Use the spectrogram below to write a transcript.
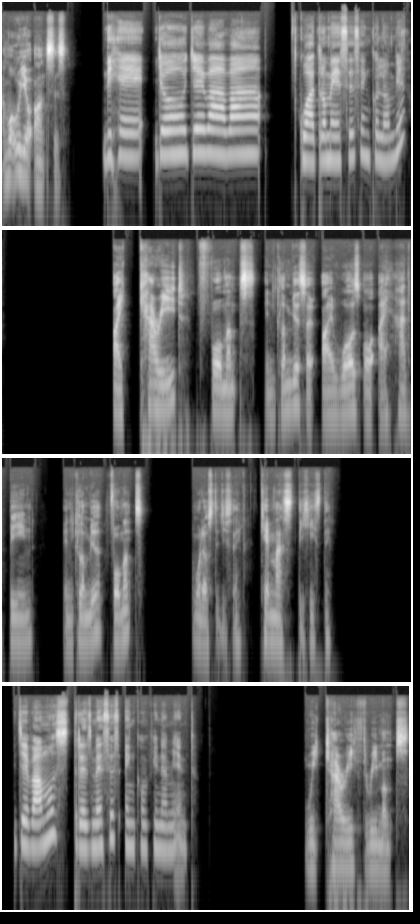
And what were your answers? Dije, yo llevaba cuatro meses en Colombia. I carried four months in Colombia. So, I was or I had been in Colombia four months. And what else did you say? ¿Qué más dijiste? Llevamos tres meses en confinamiento. we carry three months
